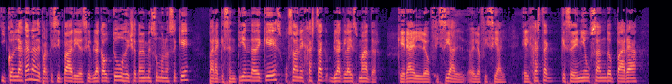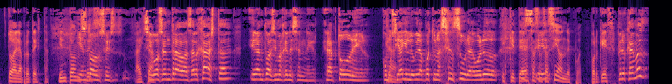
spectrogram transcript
y con las ganas de participar y decir Blackout Tuesday yo también me sumo no sé qué para que se entienda de qué es usaban el hashtag Black Lives Matter que era el oficial el oficial el hashtag que se venía usando para toda la protesta y entonces, y entonces, si vos entrabas al hashtag, eran todas imágenes en negro. Era todo negro. Como Claro. si alguien le hubiera puesto una censura, boludo. es que te da Es, esa eh, sensación después porque es pero es que además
